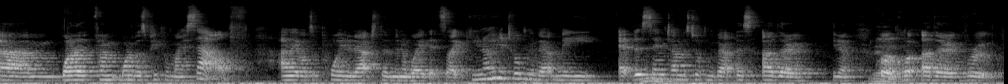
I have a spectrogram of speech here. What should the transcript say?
um, one of from one of those people myself. I'm able to point it out to them in a way that's like, you know, you're talking about me at the same time as talking about this other, you know, quote Yeah. unquote other group,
